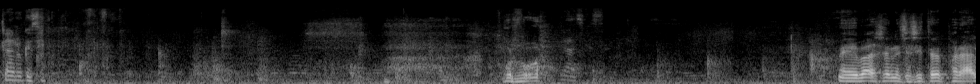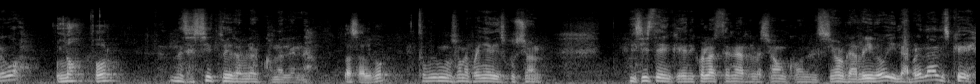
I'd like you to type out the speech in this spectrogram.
Claro que sí. Por favor. Gracias. ¿Me vas a necesitar para algo? No, ¿por? Necesito ir a hablar con Elena. ¿Pasa algo? Tuvimos una pequeña discusión. Insiste en que Nicolás tenga relación con el señor Garrido y la verdad es que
